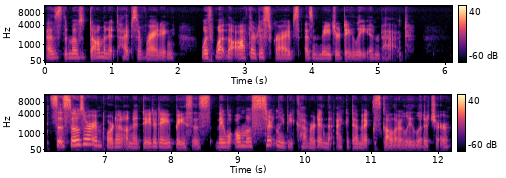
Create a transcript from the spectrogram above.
as the most dominant types of writing, with what the author describes as major daily impact. Since those are important on a day to day basis, they will almost certainly be covered in the academic scholarly literature.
